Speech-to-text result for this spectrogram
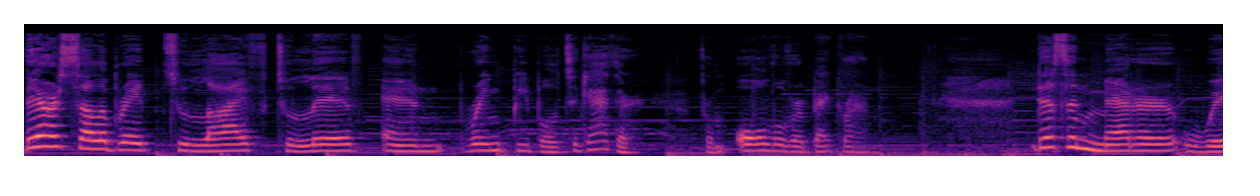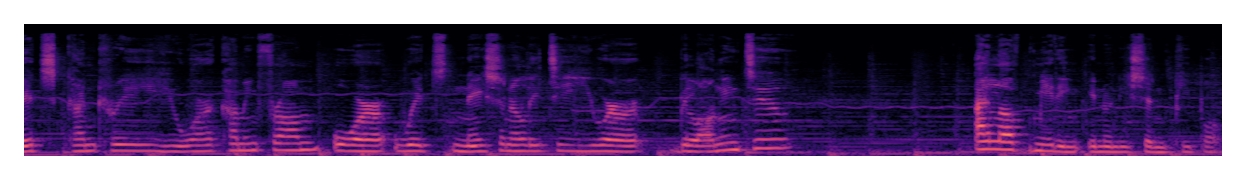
They are celebrate to life, to live, and bring people together from all over background. Doesn't matter which country you are coming from or which nationality you are belonging to. I love meeting Indonesian people.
